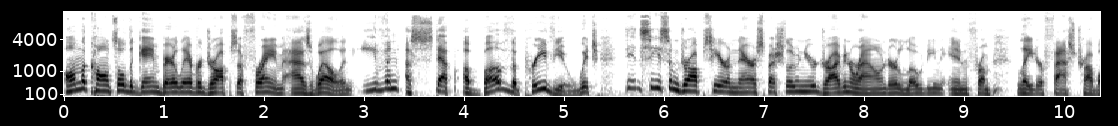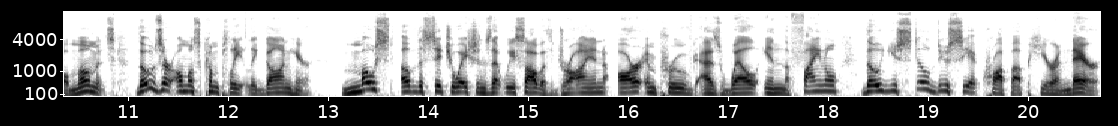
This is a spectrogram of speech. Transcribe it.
On the console, the game barely ever drops a frame as well, and even a step above the preview, which did see some drops here and there, especially when you're driving around or loading in from later fast travel moments. Those are almost completely gone here most of the situations that we saw with draw are improved as well in the final, though you still do see it crop up here and there.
